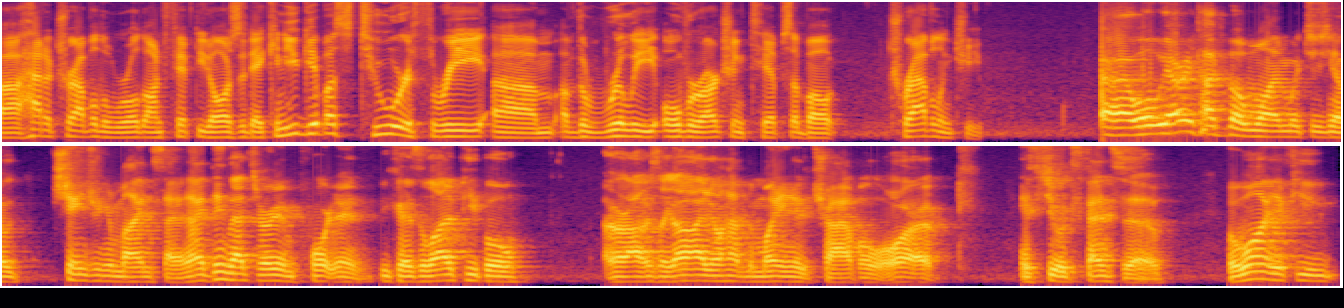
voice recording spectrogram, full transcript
Uh, how to travel the world on fifty dollars a day. Can you give us two or three um, of the really overarching tips about traveling cheap? Uh, well, we already talked about one, which is you know changing your mindset, and I think that's very important because a lot of people are was like, "Oh, I don't have the money to travel," or "It's too expensive." But one, if you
